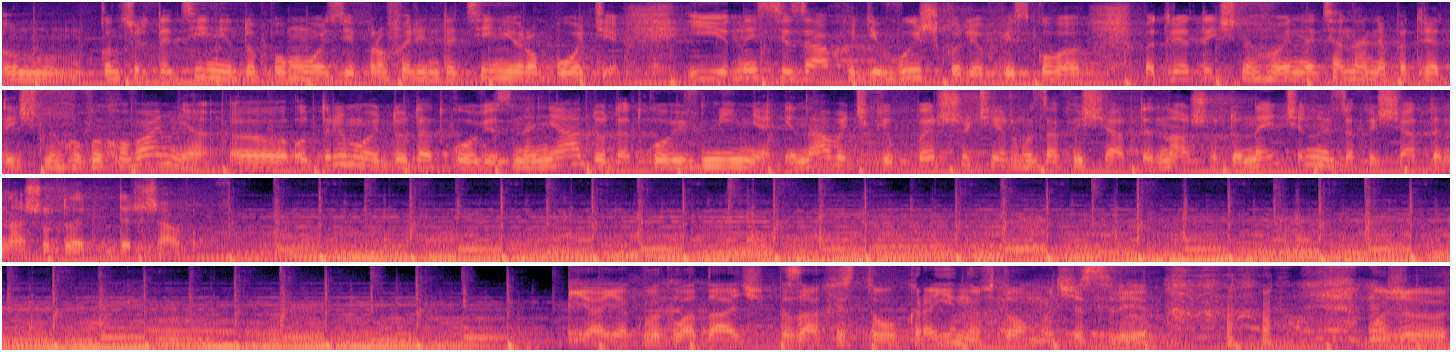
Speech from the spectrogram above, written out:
ем, консультаційній допомозі, профорієнтаційній роботі і низці заходів вишколів військово-патріотичного і національно-патріотичного виховання е, отримують додаткові знання, додаткові вміння і навички в першу чергу захищати нашу Донеччину і захищати нашу державу. Як викладач захисту України, в тому числі, можу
